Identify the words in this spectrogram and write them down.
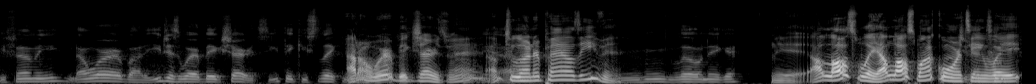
You feel me? Don't worry about it. You just wear big shirts. You think you slick? I don't wear big shirts, man. I'm Yeah, I- 200 pounds even. Mm-hmm. Little nigga. Yeah, I lost weight. I lost my quarantine two- weight.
